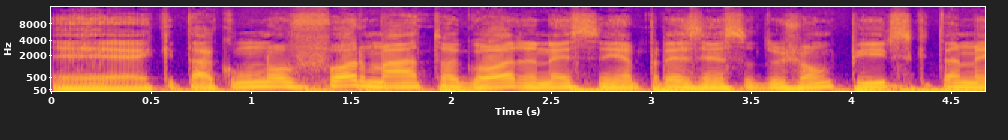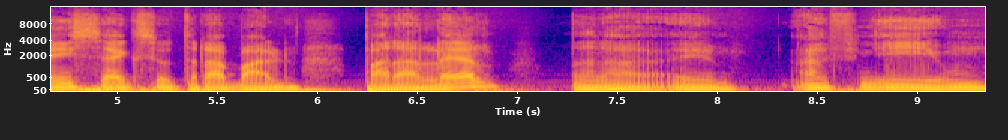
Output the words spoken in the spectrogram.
É, que está com um novo formato agora, né? Sem a presença do João Pires, que também segue seu trabalho paralelo. É, e um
